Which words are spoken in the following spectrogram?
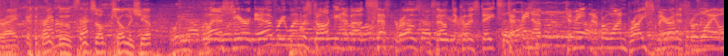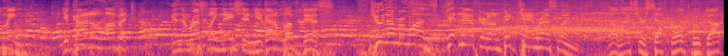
all right? Great move, good showmanship. Last year, everyone was talking about Seth Gross from South Dakota State stepping up to meet number one Bryce Meredith from Wyoming. You gotta love it. In the wrestling nation, you gotta love this. Two number ones getting after it on Big Ten Wrestling. Well, last year Seth Gross moved up,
